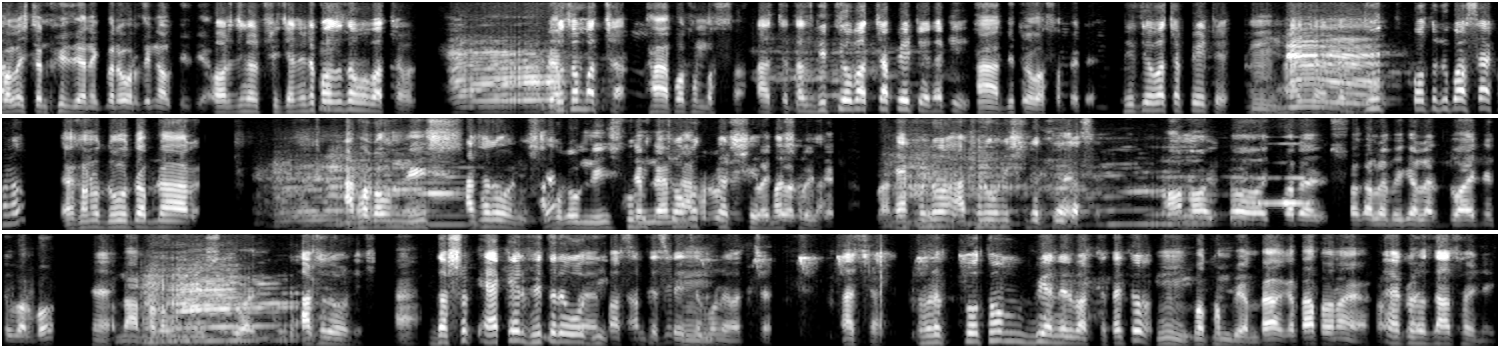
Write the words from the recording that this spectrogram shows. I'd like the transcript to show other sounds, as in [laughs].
Holstein Friesian একবারে original Friesian original Friesian এটা কততম বাচ্চা ওর? প্রথম বাচ্চা? হ্যাঁ প্রথম বাচ্চা। আচ্ছা তাহলে দ্বিতীয় বাচ্চা পেটে নাকি? হ্যাঁ দ্বিতীয় বাচ্চা পেটে। দ্বিতীয় বাচ্চা পেটে? আচ্ছা দুধ কতটুকু আছে এখনও? এখনও দুধ আপনার আঠারো উনিশ। আঠারো উনিশ আঠারো উনিশ চমৎকার 18, 19 শেপ, মাশাআল্লাহ। যেন। এখনও আঠারো উনিশ লিটার দুধ আছে। সকালে বিকালে দোয়াই নিতে পারব। হ্যাঁ। আঠারো উনিশ। আঠারো উনিশ হ্যাঁ। দর্শক একের ভেতরে অধিক। হুম। মনে হচ্ছে। আচ্ছা মানে প্রথম বিয়ানের বাচ্চা তাই তো? হুম প্রথম বিয়ান। এখন দাঁত হয় নাই।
